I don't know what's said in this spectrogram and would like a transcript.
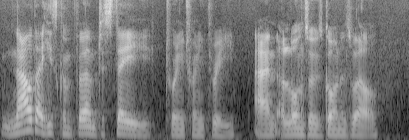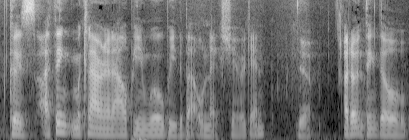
now that he's confirmed to stay 2023 and Alonso's gone as well, because I think McLaren and Alpine will be the battle next year again. Yeah. I don't think they'll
